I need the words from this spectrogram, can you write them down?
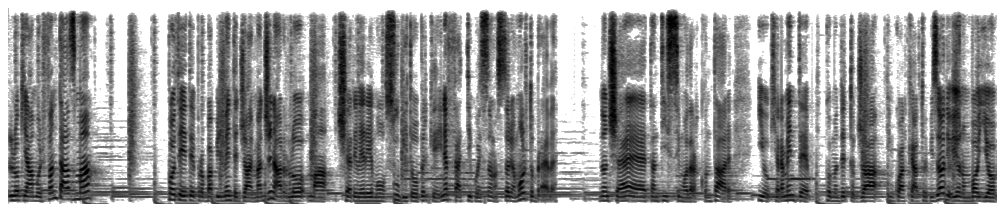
lo chiamo il fantasma? Potete probabilmente già immaginarlo, ma ci arriveremo subito perché in effetti questa è una storia molto breve. Non c'è tantissimo da raccontare. Io chiaramente, come ho detto già in qualche altro episodio, io non voglio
